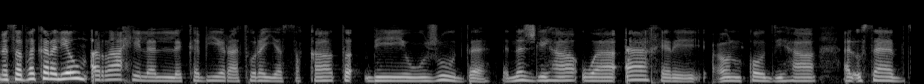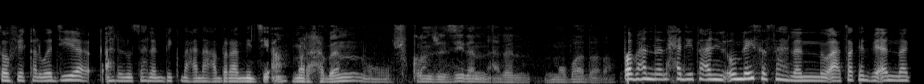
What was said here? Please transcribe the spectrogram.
نتذكر اليوم الراحلة الكبيرة ثريا السقاط بوجود نجلها وآخر عنقودها الأستاذ توفيق الوديع. أهلا وسهلا بك معنا عبر ميديا. مرحبا وشكرا جزيلا على المبادرة. طبعا الحديث عن الأم ليس سهلا وأعتقد بأنك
